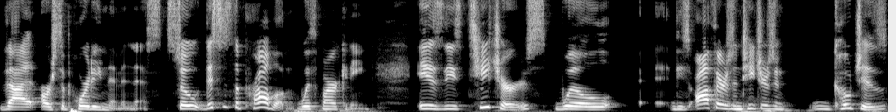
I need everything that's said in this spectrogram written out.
that are supporting them in this. So this is the problem with marketing is these teachers will these authors and teachers and coaches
